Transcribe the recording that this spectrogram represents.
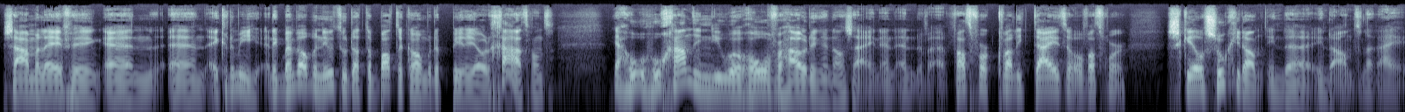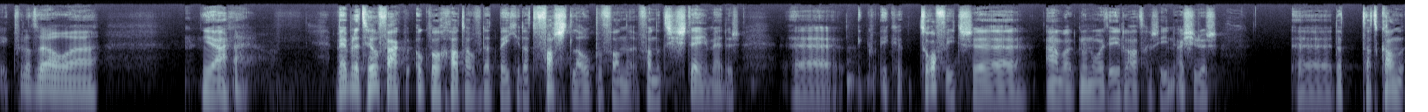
samenleving en, en economie. En ik ben wel benieuwd hoe dat debat de komende periode gaat. Want ja, hoe, hoe gaan die nieuwe rolverhoudingen dan zijn? En, en wat voor kwaliteiten of wat voor skills zoek je dan in de, in de ambtenarij? Ik vind dat wel... eh, Ja. Ah, ja. We hebben het heel vaak ook wel gehad over dat beetje dat vastlopen van, van het systeem. Hè? Dus eh, ik, ik trof iets eh, aan wat ik nog nooit eerder had gezien. Als je dus, eh, dat, dat kan,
